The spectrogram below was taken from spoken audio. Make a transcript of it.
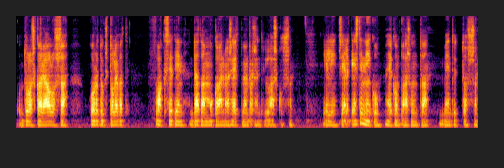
kun tuloskauden alussa odotukset olivat Faxetin datan mukaan noin 7 prosentin laskussa. Eli selkeästi niin kuin heikompaa suuntaa menty tuossa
